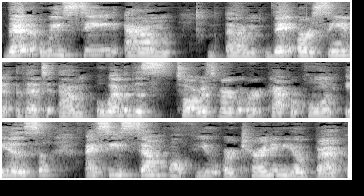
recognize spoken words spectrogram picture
Then we see um, um, they are seeing that um, whoever this Taurus, Virgo, or Capricorn is, I see some of you are turning your back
